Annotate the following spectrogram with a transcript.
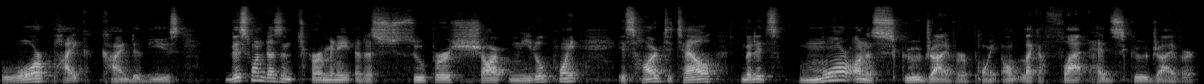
war pike kind of use. This one doesn't terminate at a super sharp needle point. It's hard to tell, but it's more on a screwdriver point, like a flathead screwdriver.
